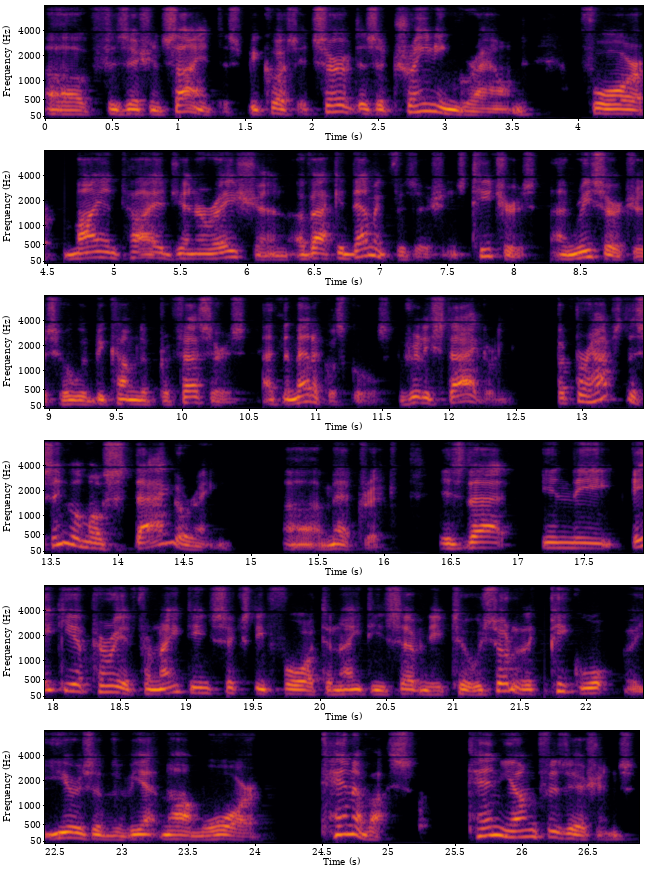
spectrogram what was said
of physician scientists because it served as a training ground for my entire generation of academic physicians, teachers, and researchers who would become the professors at the medical schools. It was really staggering. But perhaps the single most staggering uh, metric is that in the eight year period from 1964 to 1972, which sort of the peak years of the Vietnam War, 10 of us, 10 young physicians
